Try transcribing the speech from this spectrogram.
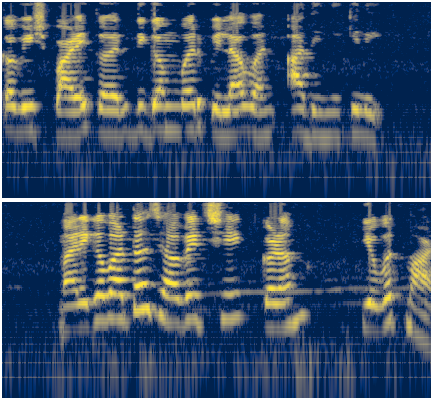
कविश पाळेकर दिगंबर पिलावन आदींनी केले. मारेगाव वार्ता जावेद शेख कळंब यवतमाळ.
